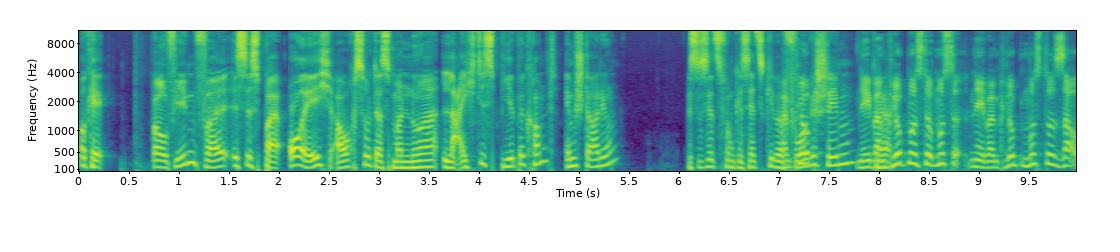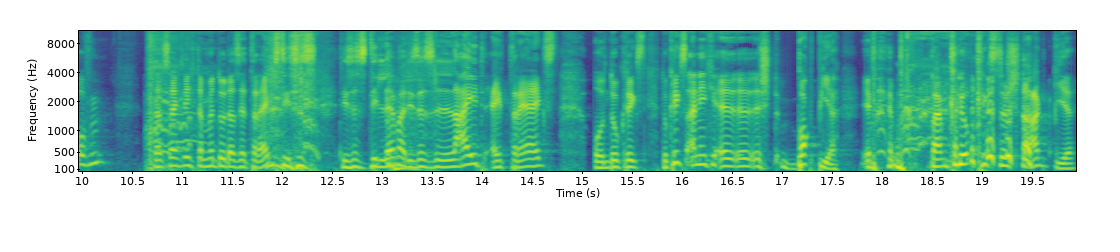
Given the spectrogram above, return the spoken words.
Okay, auf jeden Fall ist es bei euch auch so, dass man nur leichtes Bier bekommt im Stadion? Ist es jetzt vom Gesetzgeber Beim Club? vorgeschrieben? Nee, beim Ja. Club musst du, musst du, nee, beim Club musst du saufen. Tatsächlich, damit du das erträgst, dieses, dieses Dilemma, dieses Leid erträgst und du kriegst, du kriegst eigentlich äh, äh, Bockbier. beim Club kriegst du Starkbier.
